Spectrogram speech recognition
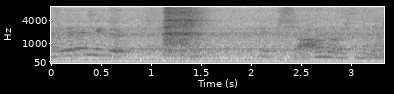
I'm gonna take a big shower or something.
